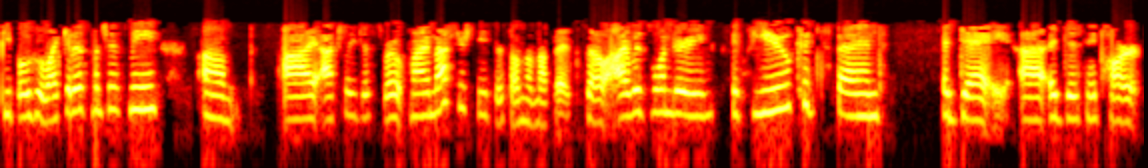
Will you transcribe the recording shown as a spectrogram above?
people who like it as much as me. Um, I actually just wrote my master's thesis on the Muppets. So I was wondering if you could spend a day at a Disney park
